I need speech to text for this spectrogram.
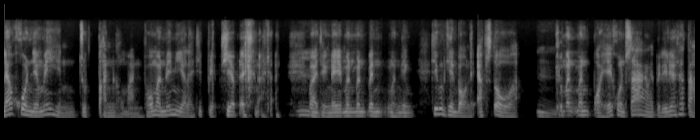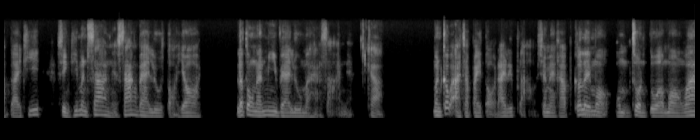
แล้วคนยังไม่เห็นจุดตันของมัน เพราะมันไม่มีอะไรที่เปรียบเทียบได้ขนาดนั้นอืหมายถึงในมันมันเป็นเหมือนอย่างที่คุณเคนบอกเลย App Store อะอืมคือมันมันปล่อยให้คนสร้างอะไรไปเรื่อยๆถ้าตราบใดที่สิ่งที่มันสร้างเนี่ยสร้าง value ต่อยอด แล้วตรงนั้นมี value มหาศาลเนี่ยครับ มันก็อาจจะไปต่อได้หรือเปล่าใช่ไหมครับ ก็เลยมองผมส่วนตัวมองว่า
